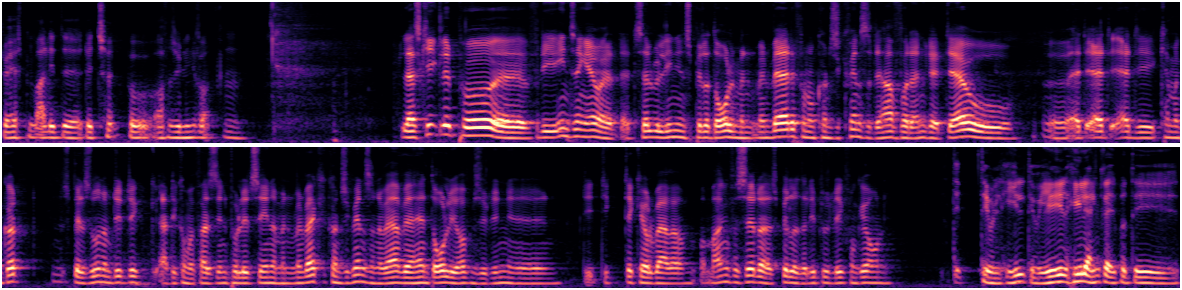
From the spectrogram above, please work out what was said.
draften var lidt, øh, lidt tynd på offensiv linjefolk. Mm. Lad os kigge lidt på, øh, fordi en ting er jo, at, at selve linjen spiller dårligt, men, men hvad er det for nogle konsekvenser, det har for et angreb? Det er jo, øh, at, at, at, at, kan man godt spille sig udenom det, det, ja, det kommer jeg faktisk ind på lidt senere, men, men hvad kan konsekvenserne være ved at have en dårlig offensiv linje? Det, det, det kan jo være mange facetter af spillet, der lige pludselig ikke fungerer ordentligt. Det, det er jo hele, det er jo hele, hele angrebet, det,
